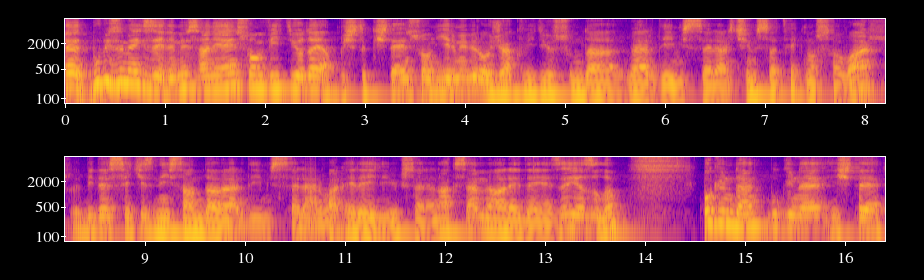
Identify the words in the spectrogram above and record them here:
Evet bu bizim Excel'imiz. Hani en son videoda yapmıştık. İşte en son 21 Ocak videosunda verdiğim hisseler Çimsa, Teknosa var. Bir de 8 Nisan'da verdiğim hisseler var. Ereğli, Yükselen, Aksen ve ARDYZ yazılım. O günden bugüne işte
